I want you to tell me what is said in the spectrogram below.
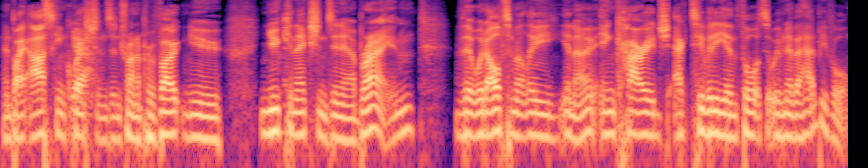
and by asking questions yeah. and trying to provoke new new connections in our brain that would ultimately, you know, encourage activity and thoughts that we've never had before.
